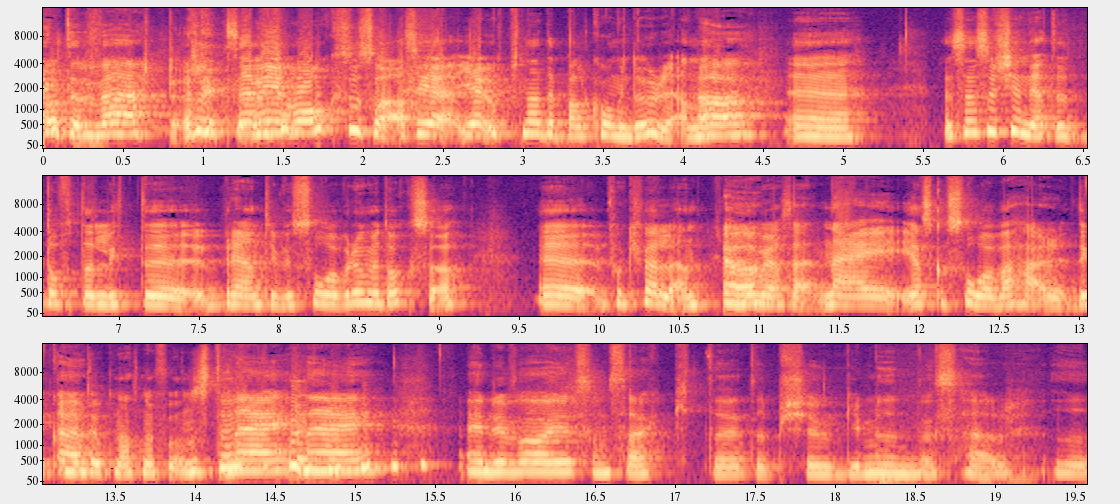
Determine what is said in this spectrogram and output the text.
är inte värt det liksom. Nej, men jag var också så, alltså jag, jag öppnade balkongdörren. Ja, Eh, men sen så kände jag att det doftade lite bränt typ i sovrummet också. Eh, på kvällen. Ja. Då var jag såhär, nej jag ska sova här. Det kommer Ja. inte öppnas något fönster. nej, nej. Det var ju som sagt eh, typ 20 minus här i,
